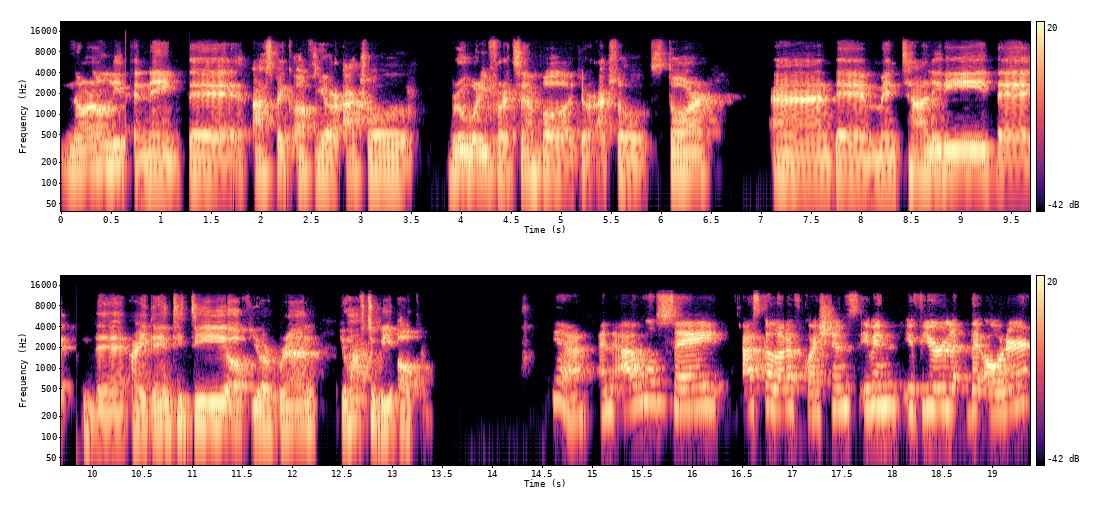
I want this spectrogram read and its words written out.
not only the name, the aspect of your actual brewery, for example, your actual store, and the mentality, the the identity of your brand, you have to be open. Yeah, and I will say ask a lot of questions even if you're the owner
